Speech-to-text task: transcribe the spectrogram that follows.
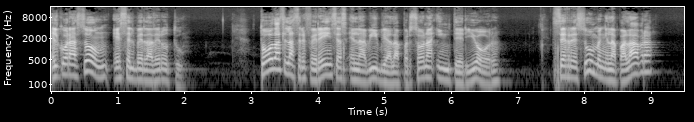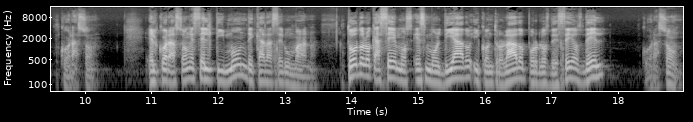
El corazón es el verdadero tú. Todas las referencias en la Biblia a la persona interior se resumen en la palabra corazón. El corazón es el timón de cada ser humano. Todo lo que hacemos es moldeado y controlado por los deseos del corazón.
